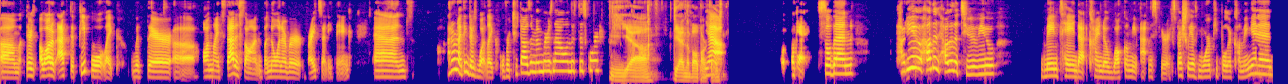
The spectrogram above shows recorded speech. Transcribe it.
Um, there's a lot of active people like with their uh, online status on, but no one ever writes anything. And I don't know. I think there's what like over two thousand members now on this Discord. Yeah, yeah, in the ballpark. Yeah. Okay, so then, how do you how did how did the two of you maintain that kind of welcoming atmosphere, especially as more people are coming in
